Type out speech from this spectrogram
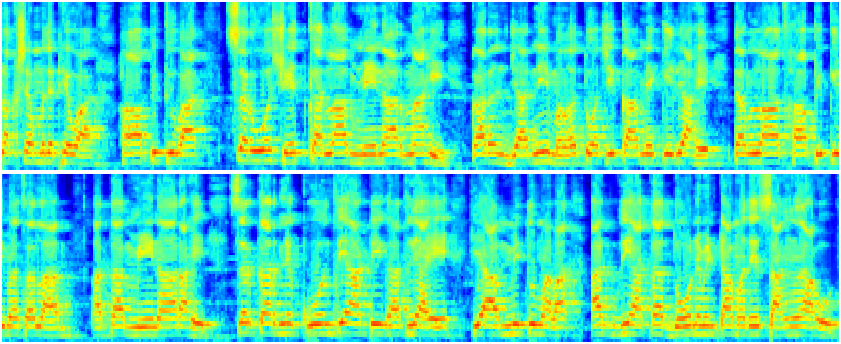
लक्षामध्ये ठेवा हा पीक विमा सर्व शेतकऱ्याला मिळणार नाही. कारण ज्यांनी महत्त्वाची कामे केली आहे त्यांनाच हा पीक विम्याचा लाभ आता मिळणार आहे. सरकारने कोणते अटी घातली आहे हे आम्ही तुम्हाला अगदी आता दोन मिनिटामध्ये सांगणार आहोत.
